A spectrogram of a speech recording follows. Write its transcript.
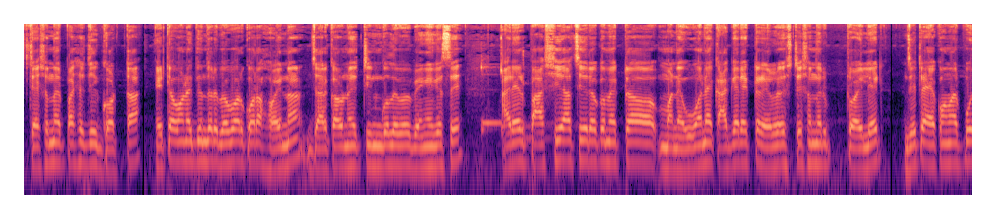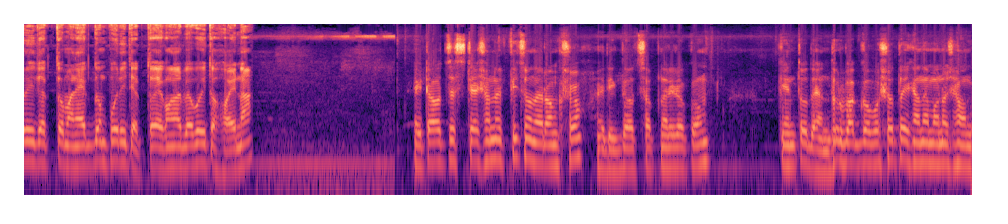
স্টেশনের পাশে যে ঘরটা, এটা অনেকদিন ধরে ব্যবহার করা হয় না, যার কারণে টিনগুলো এভাবে ভেঙে গেছে। আর এর পাশে আছে এরকম একটা মানে অনেক আগের একটা রেলওয়ে স্টেশনের টয়লেট। যেটা এখন আর পরিত্যক্ত মানে একদম পরিত্যক্ত, এখন আর ব্যবহৃত হয় না। এটা হচ্ছে স্টেশনের পিছনের অংশ, এদিক দিয়ে হচ্ছে আপনার এরকম। কিন্তু দেন দুর্ভাগ্যবশত এখানে মানুষ এখন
